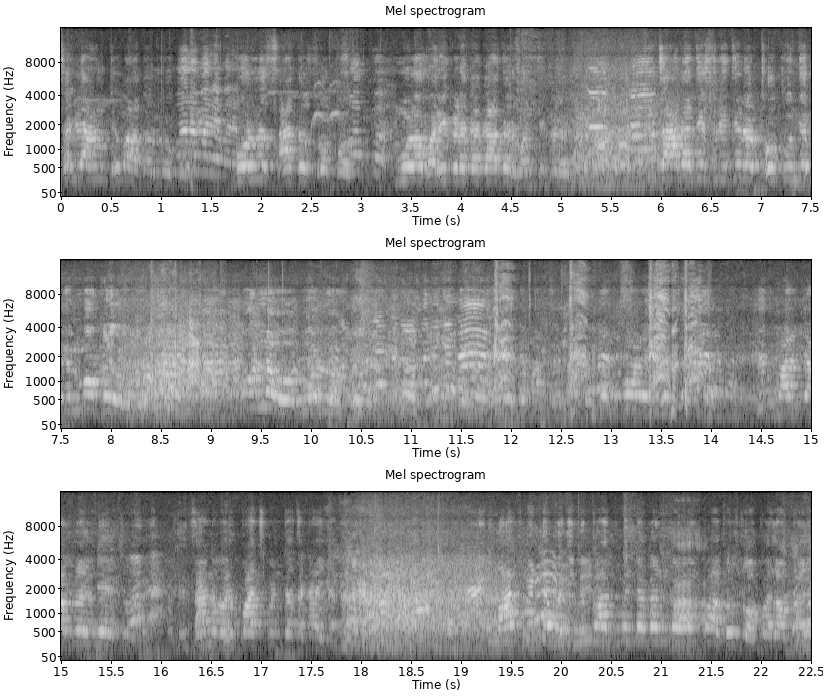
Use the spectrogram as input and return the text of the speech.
सगळे आमचे बहादर लोक. बोलणं साधं सोपं. मुळं भरीकडे का गादर भर तिकडे. जागा दिसली तिकडे ठोकून देते आणि मोकळे होते बोललं हो बोललं पार्टी आपल्याला द्यायची सांगा बरं पाच मिनिटाचं काय घ्या पाच मिनिटं म्हणजे मी पाच मिनिटं पाहतो झोपायला खायला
